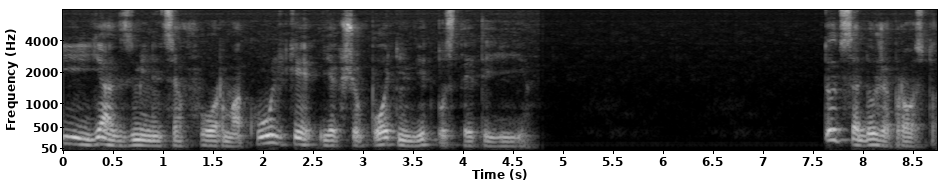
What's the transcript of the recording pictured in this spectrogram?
І як зміниться форма кульки, якщо потім відпустити її? Тут все дуже просто.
